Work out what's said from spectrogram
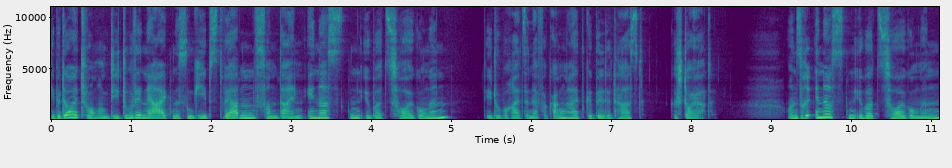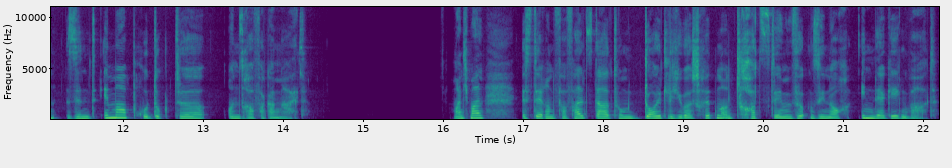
Die Bedeutungen, die du den Ereignissen gibst, werden von deinen innersten Überzeugungen, die du bereits in der Vergangenheit gebildet hast, gesteuert. Unsere innersten Überzeugungen sind immer Produkte unserer Vergangenheit. Manchmal ist deren Verfallsdatum deutlich überschritten und trotzdem wirken sie noch in der Gegenwart.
